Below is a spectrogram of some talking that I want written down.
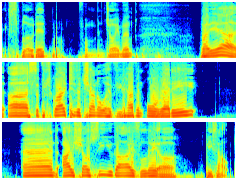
exploded from enjoyment. But yeah, uh, subscribe to the channel if you haven't already. And I shall see you guys later. Peace out.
